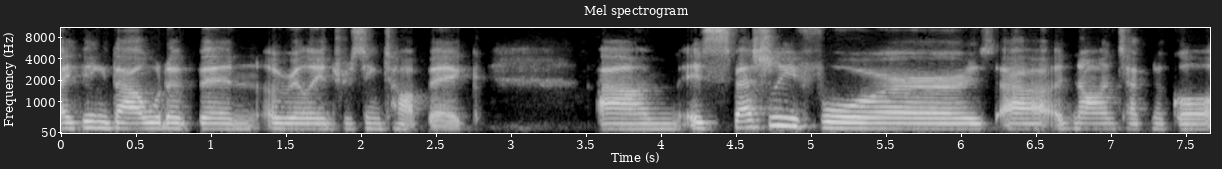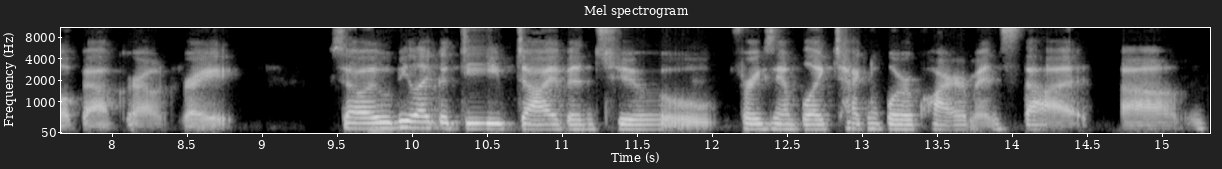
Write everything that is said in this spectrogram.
I think that would have been a really interesting topic, um, especially for uh, a non technical background, right? So it would be like a deep dive into, for example, like technical requirements that um,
